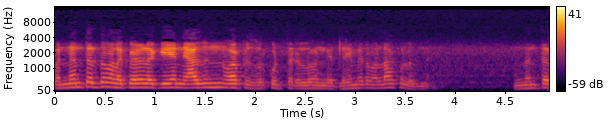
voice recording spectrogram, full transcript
पण नंतर तुम्हाला कळलं की यांनी अजून ऑफिसवर कुठतरी लोन घेतलं. हे मी तुम्हाला दाखवलंच नाही. नंतर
